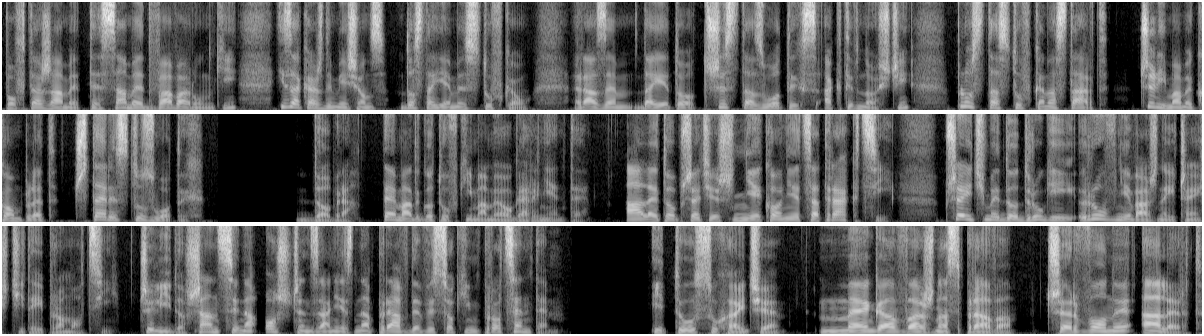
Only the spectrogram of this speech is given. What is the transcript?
powtarzamy te same dwa warunki i za każdy miesiąc dostajemy stówkę. Razem daje to 300 zł z aktywności plus ta stówka na start, czyli mamy komplet 400 zł. Dobra, temat gotówki mamy ogarnięte. Ale to przecież nie koniec atrakcji. Przejdźmy do drugiej, równie ważnej części tej promocji, czyli do szansy na oszczędzanie z naprawdę wysokim procentem. I tu słuchajcie, mega ważna sprawa. Czerwony alert.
